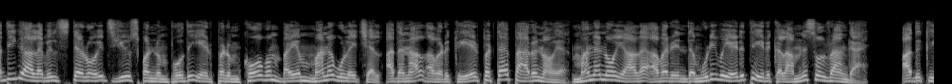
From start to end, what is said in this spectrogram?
அதிக அளவில் ஸ்டெராய்ட்ஸ் யூஸ் பண்ணும் போது ஏற்படும் கோபம் பயம் மன உளைச்சல். அதனால் அவருக்கு ஏற்பட்ட பாரநோய மனநோயால அவர் இந்த முடிவை எடுத்து இருக்கலாம்னு சொல்றாங்க. அதுக்கு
